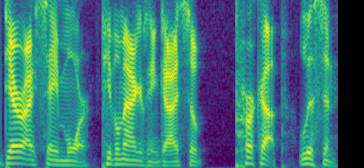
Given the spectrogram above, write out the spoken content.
dare I say more? People magazine, guys. So perk up, listen,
